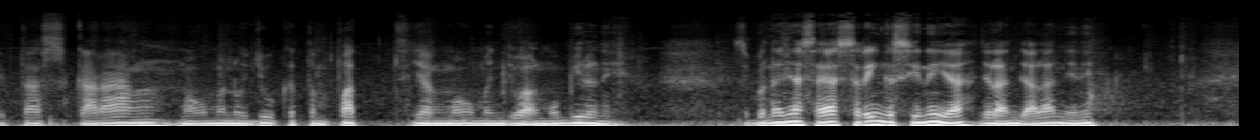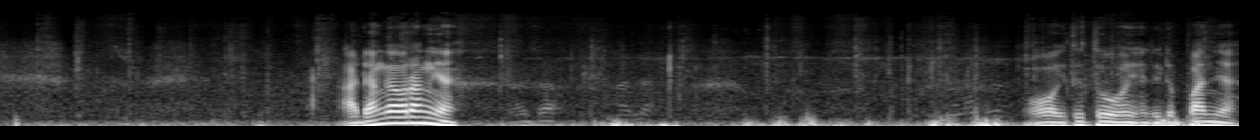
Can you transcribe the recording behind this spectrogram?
Kita sekarang mau menuju ke tempat yang mau menjual mobil nih. Sebenarnya saya sering ke sini ya jalan-jalan ini. Ada nggak orangnya? Oh itu tuh yang di depan ya.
